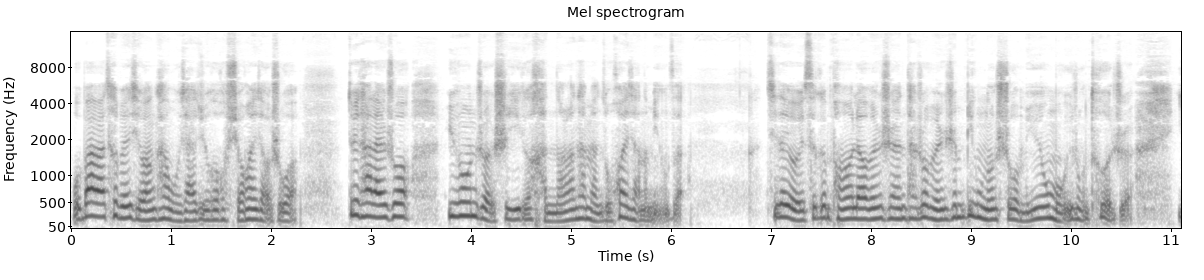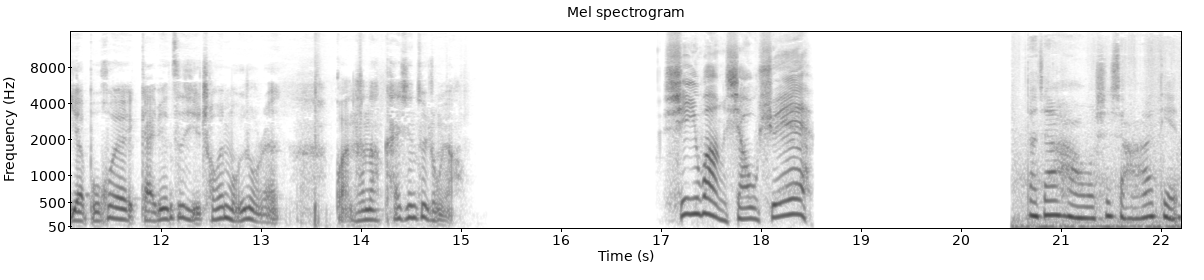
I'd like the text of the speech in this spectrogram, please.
我爸爸特别喜欢看武侠剧和玄幻小说，对他来说，御风者是一个很能让他满足幻想的名字。记得有一次跟朋友聊纹身，他说纹身并不能使我们拥有某一种特质，也不会改变自己成为某一种人。管他呢，开心最重要。希望小学，大家好，我是小阿点。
